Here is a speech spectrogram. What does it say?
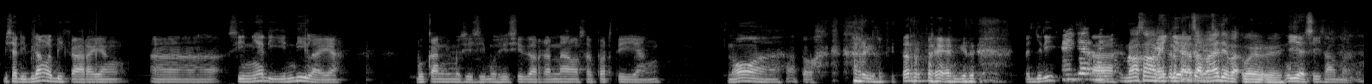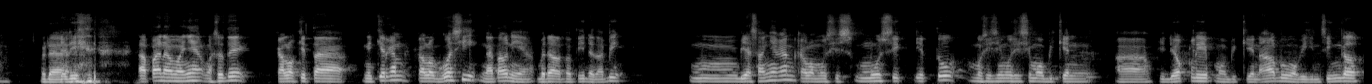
bisa dibilang lebih ke arah yang uh, scene-nya di indie lah ya. Bukan musisi-musisi terkenal seperti yang Noah atau Ariel Peter Pan gitu. Jadi major uh, No sama Peter Pan sama ya. aja, Pak. Iya sih sama Udah. Jadi apa namanya? Maksudnya kalau kita mikir kan, kalau gue sih nggak tahu nih ya benar atau tidak, tapi mm, biasanya kan kalau musis musik itu musisi-musisi mau bikin uh, video klip, mau bikin album, mau bikin single,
